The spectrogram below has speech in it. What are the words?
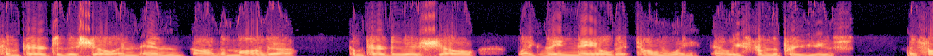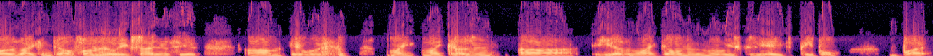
compared to the show and and uh, the manga compared to this show, like they nailed it tonally, at least from the previews, as far as I can tell. So I'm really excited to see it. Um, it was my my cousin. Uh, he doesn't like going to the movies because he hates people but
